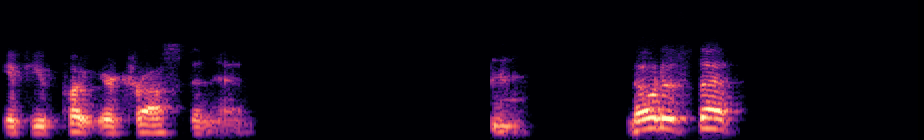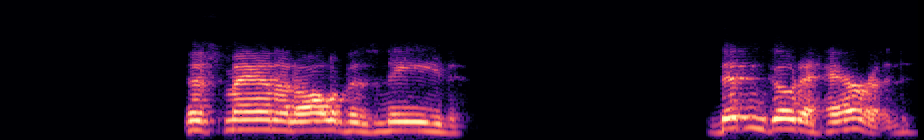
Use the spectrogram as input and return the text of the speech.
if you put your trust in him. Notice that this man and all of his need didn't go to Herod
